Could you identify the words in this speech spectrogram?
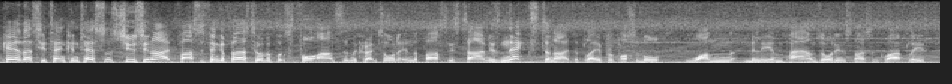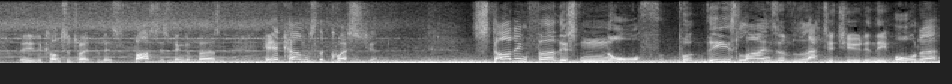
Okay, that's your 10 contestants. Tuesday night, fastest finger first. Whoever puts four answers in the correct order in the fastest time is next tonight to play for a possible £1 million. Audience, nice and quiet, please. They need to concentrate for this. Fastest finger first. Here comes the question. Starting furthest north, put these lines of latitude in the order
